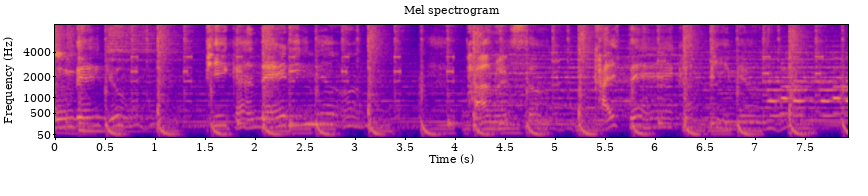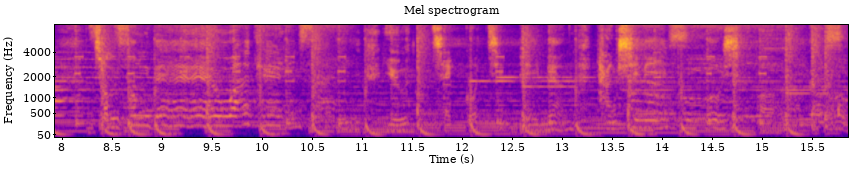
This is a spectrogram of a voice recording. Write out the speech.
동대교 비가 내리면 반월성 갈대가 피면 점성대와 계림 사이 유채꽃이 피면 당신이 보고 싶어요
